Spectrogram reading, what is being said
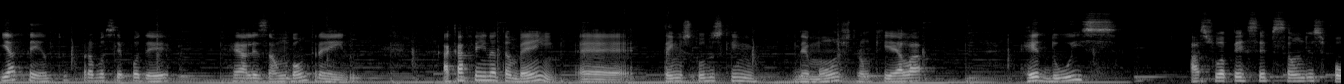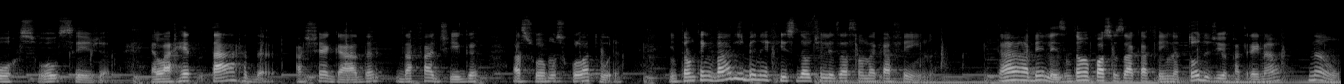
e atento para você poder realizar um bom treino. A cafeína também é, tem estudos que demonstram que ela reduz a sua percepção de esforço, ou seja, ela retarda a chegada da fadiga à sua musculatura. Então tem vários benefícios da utilização da cafeína. Ah, beleza. Então eu posso usar a cafeína todo dia para treinar? Não.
